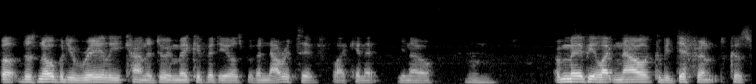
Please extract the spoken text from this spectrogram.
But there's nobody really kind of doing maker videos with a narrative like in it, you know Mm. or maybe like now it could be different because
